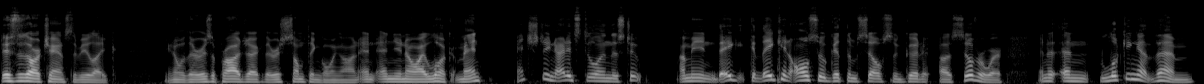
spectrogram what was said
this is our chance to be like, you know, there is a project, there is something going on, and and you know, I look, Man- Manchester United's still in this too. I mean, they they can also get themselves some good uh, silverware, and and looking at them,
